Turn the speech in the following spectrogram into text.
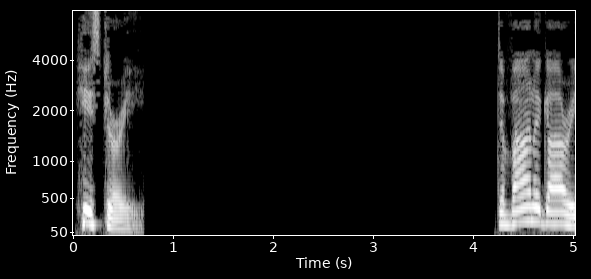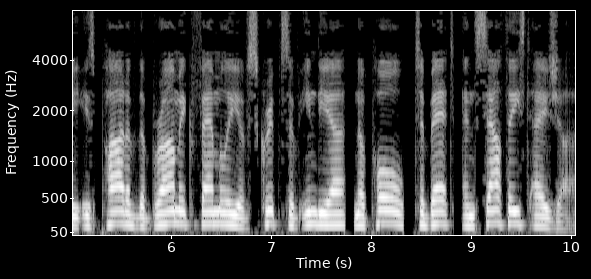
History Devanagari is part of the Brahmic family of scripts of India, Nepal, Tibet, and Southeast Asia.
